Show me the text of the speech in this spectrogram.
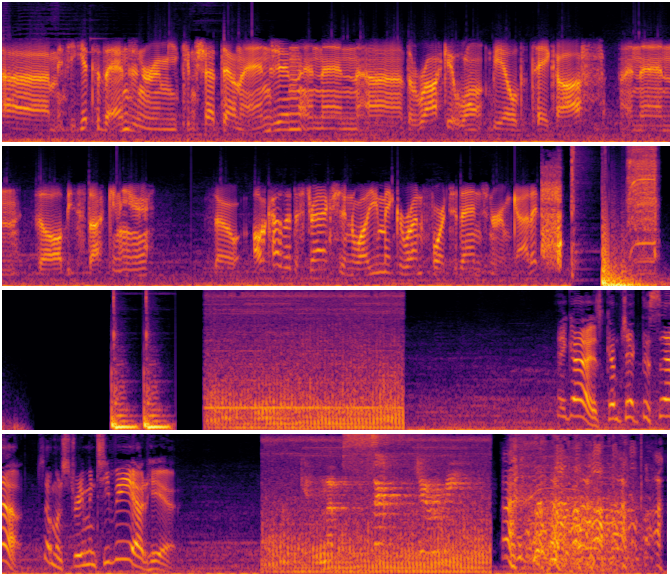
um, if you get to the engine room, you can shut down the engine, and then uh, the rocket won't be able to take off, and then they'll all be stuck in here. So, I'll cause a distraction while you make a run for it to the engine room, got it? Hey guys, come check this out. Someone's streaming TV out here. Uh,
